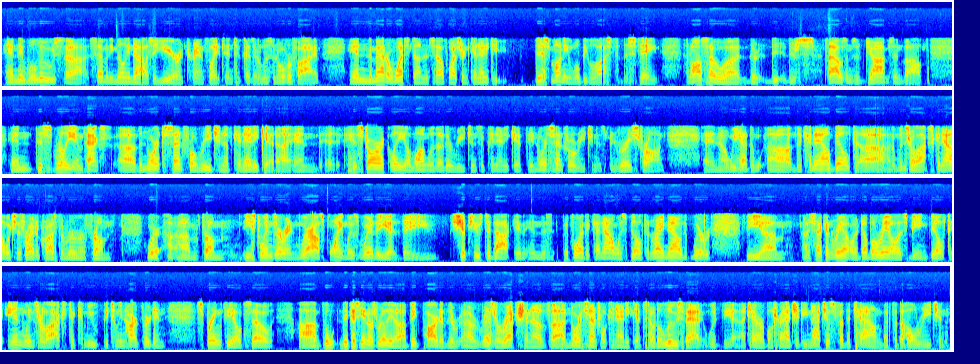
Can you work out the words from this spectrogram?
and they will lose uh, seventy million dollars a year. It translates into because they're losing over five. And no matter what's done in southwestern Connecticut, this money will be lost to the state. And also, uh, there, there's thousands of jobs involved. And this really impacts uh, the north central region of Connecticut. Uh, and uh, historically, along with other regions of Connecticut, the north central region has been very strong. And uh, we had the uh, the canal built, uh, the Windsor Locks Canal, which is right across the river from where um, from East Windsor and Warehouse Point was where the uh, the ships used to dock in, in this before the canal was built. And right now, where the um, a second rail or double rail is being built in Windsor Locks to commute between Hartford and Springfield. So. Uh, the, the casino is really a, a big part of the uh, resurrection of uh, north central Connecticut. So to lose that, it would be a, a terrible tragedy, not just for the town, but for the whole region.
